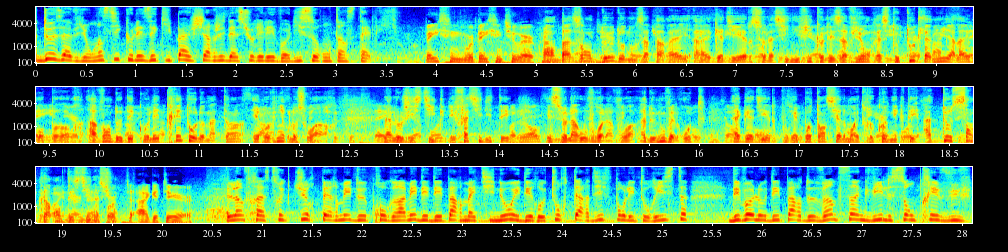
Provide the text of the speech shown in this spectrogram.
Deux avions ainsi que les équipages chargés d'assurer les vols y seront installés. En basant deux de nos appareils à Agadir, cela signifie que les avions restent toute la nuit à l'aéroport avant de décoller très tôt le matin et revenir le soir. La logistique est facilitée et cela ouvre la voie à de nouvelles routes. Agadir pourrait potentiellement être connecté à 240 destinations. L'infrastructure permet de programmer des départs matinaux et des retours tardifs pour les touristes. Des vols au départ de 25 villes sont prévus,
